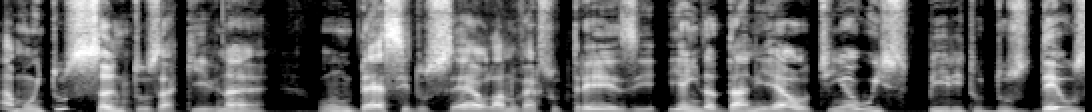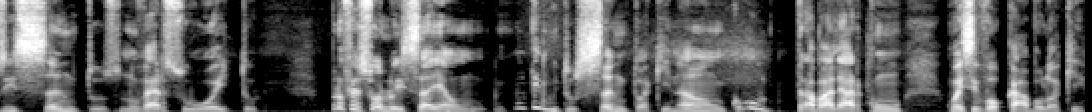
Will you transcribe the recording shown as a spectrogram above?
Há muitos santos aqui, né? Um desce do céu, lá no verso 13, e ainda Daniel tinha o espírito dos deuses santos, no verso 8. Professor Luiz Saião, não tem muito santo aqui não? Como trabalhar com, com esse vocábulo aqui?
